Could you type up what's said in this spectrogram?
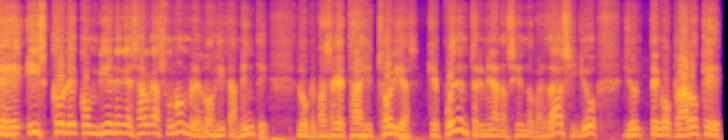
Que Isco le conviene que salga su nombre, lógicamente. Lo que pasa es que estas historias, que pueden terminar siendo verdad, si yo, yo tengo claro que,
